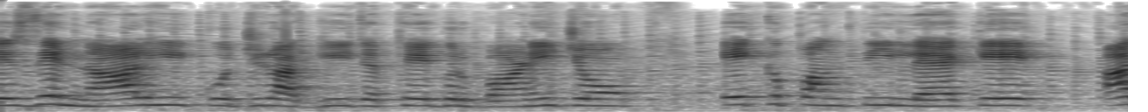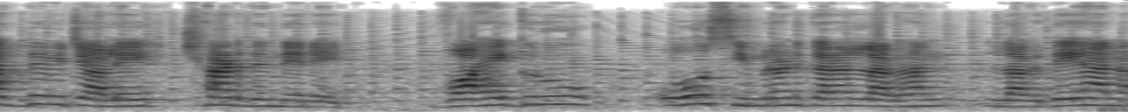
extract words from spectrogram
ਇਸ ਦੇ ਨਾਲ ਹੀ ਕੁਝ ਰਾਗੀ ਜਥੇ ਗੁਰਬਾਣੀ ਚੋਂ ਇੱਕ ਪੰਕਤੀ ਲੈ ਕੇ ਅੱਧ ਵਿਚਾਲੇ ਛੱਡ ਦਿੰਦੇ ਨੇ। ਵਾਹਿਗੁਰੂ ਉਹ ਸਿਮਰਨ ਕਰਨ ਲੱਗਣ ਲੱਗਦੇ ਹਨ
